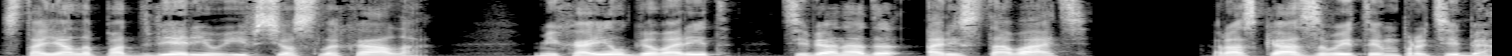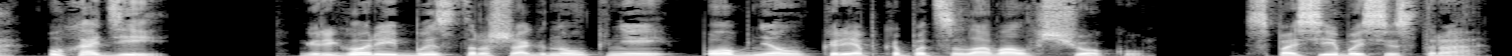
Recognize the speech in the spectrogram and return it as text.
Стояла под дверью и все слыхала. Михаил говорит, тебя надо арестовать. Рассказывает им про тебя. Уходи. Григорий быстро шагнул к ней, обнял, крепко поцеловал в щеку. Спасибо, сестра.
